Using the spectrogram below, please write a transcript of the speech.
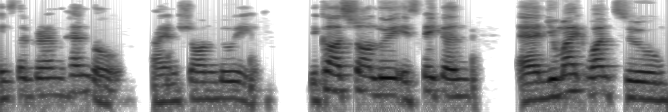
Instagram handle. I am Sean Looi. Because Sean Looi is taken, and you might want to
